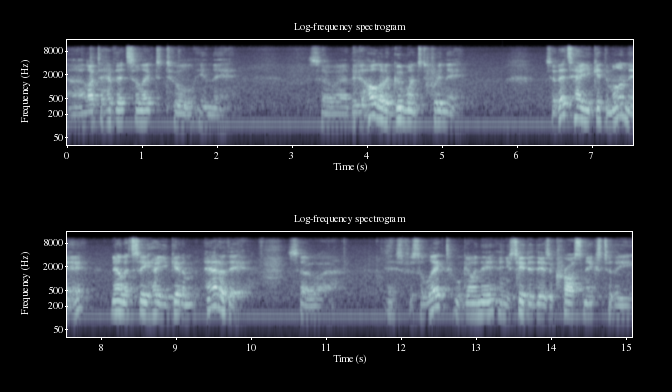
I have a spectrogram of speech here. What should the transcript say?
Uh, I like to have that select tool in there. So uh, there's a whole lot of good ones to put in there. So that's how you get them on there. Now let's see how you get them out of there. So uh, as for select, we'll go in there and you see that there's a cross next to the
